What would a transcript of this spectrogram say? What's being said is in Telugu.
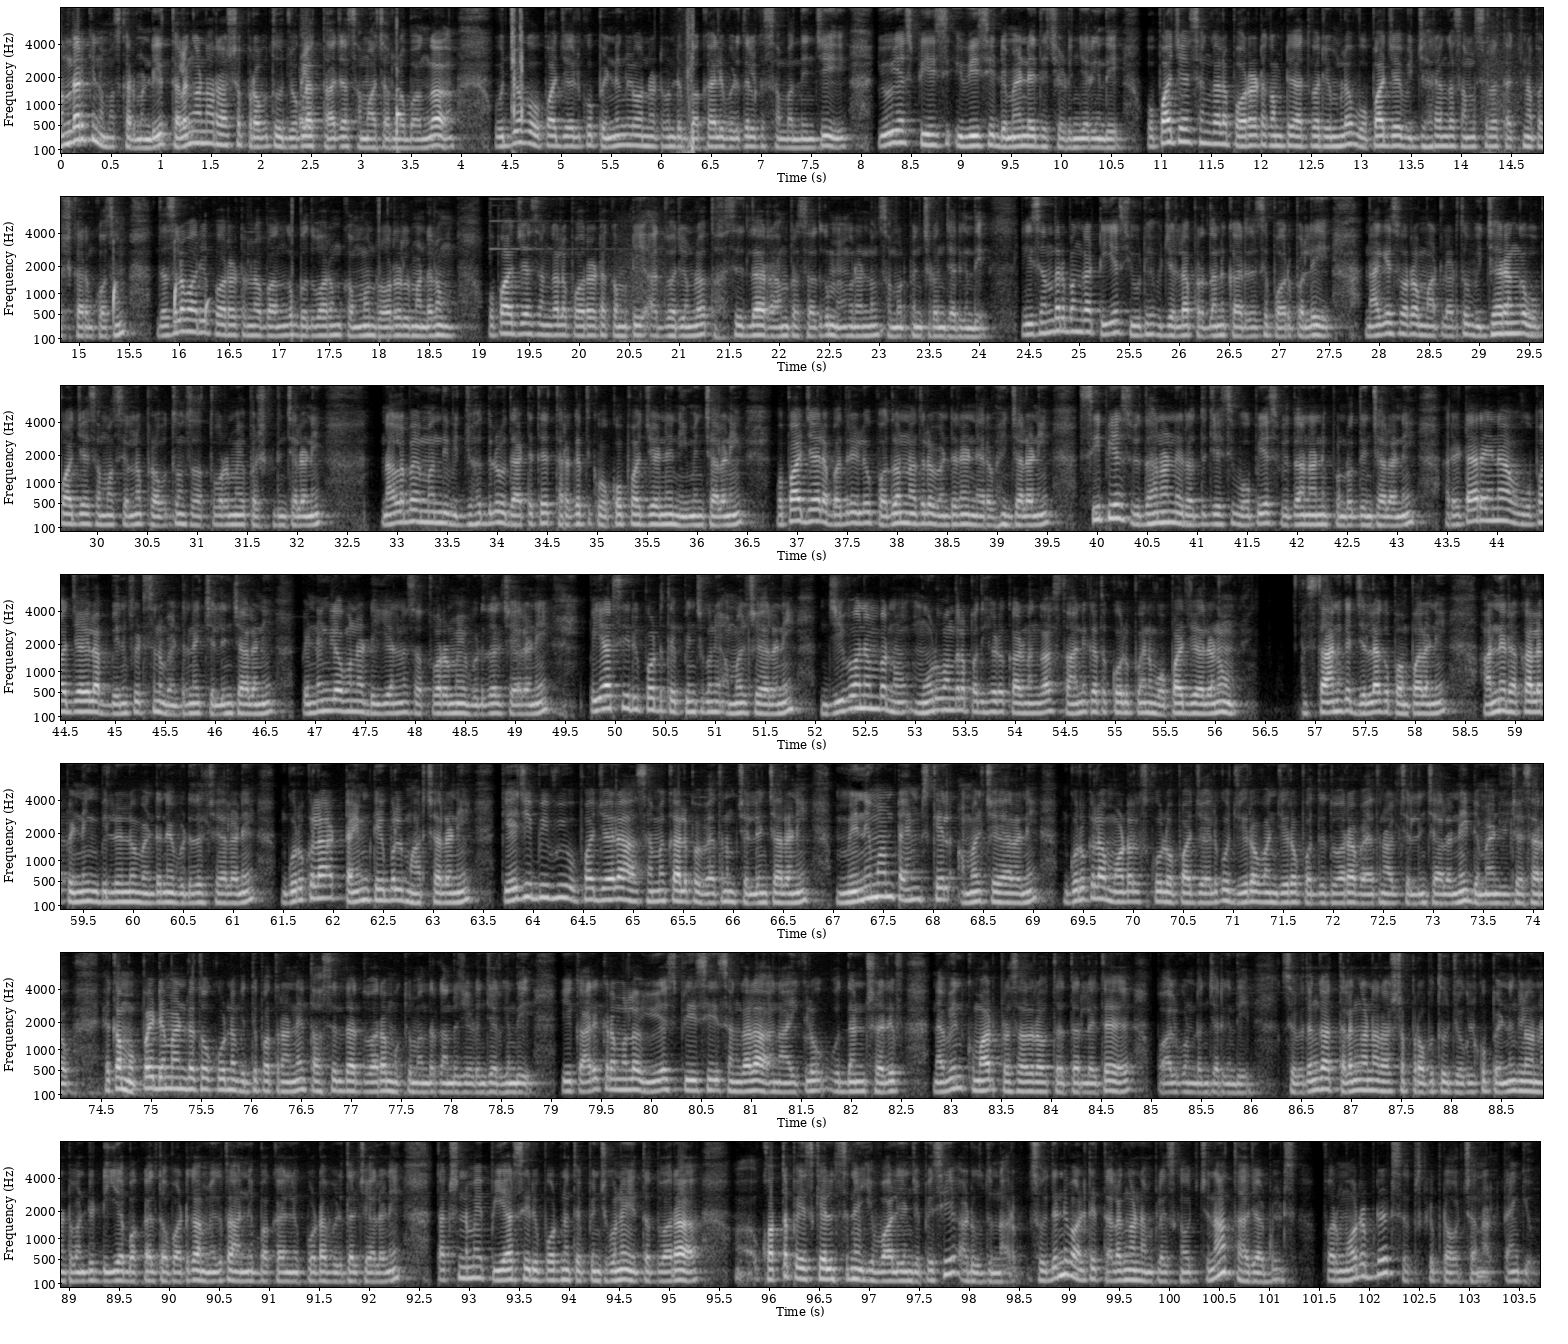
అందరికీ నమస్కారం అండి. తెలంగాణ రాష్ట్ర ప్రభుత్వ ఉద్యోగుల తాజా సమాచారంలో భాగంగా ఉద్యోగ ఉపాధ్యాయులకు పెండింగ్లో ఉన్నటువంటి బకాయిల విడుదలకు సంబంధించి యూఎస్పీసీ డిమాండ్ అయితే చేయడం జరిగింది. ఉపాధ్యాయ సంఘాల పోరాట కమిటీ ఆధ్వర్యంలో ఉపాధ్యాయ విద్యారంగ సమస్యల తక్షణ పరిష్కారం కోసం దశలవారీ పోరాటంలో భాగంగా బుధవారం ఖమ్మం రూరల్ మండలం ఉపాధ్యాయ సంఘాల పోరాట కమిటీ ఆధ్వర్యంలో తహసీల్దార్ రాంప్రసాద్కు మెమోరాండం సమర్పించడం జరిగింది. ఈ సందర్భంగా టీఎస్ యూటీఎఫ్ జిల్లా ప్రధాన కార్యదర్శి పారుపల్లి నాగేశ్వరరావు మాట్లాడుతూ విద్యారంగ ఉపాధ్యాయ ఉపాధ్యాయ సమస్యలను ప్రభుత్వం సత్వరమే పరిష్కరించాలని నలభై మంది విద్యార్థులు దాటితే తరగతికి ఒక ఉపాధ్యాయుని నియమించాలని ఉపాధ్యాయుల బదిలీలు పదోన్నతులు వెంటనే నిర్వహించాలని సిపిఎస్ విధానాన్ని రద్దు చేసి ఓపీఎస్ విధానాన్ని పునరుద్ధరించాలని రిటైర్ అయిన ఉపాధ్యాయుల బెనిఫిట్స్ను వెంటనే చెల్లించాలని పెండింగ్లో ఉన్న డిఎల్ను సత్వరమే విడుదల చేయాలని పిఆర్సీ రిపోర్టు తెప్పించుకుని అమలు చేయాలని జీవో నెంబర్ను మూడు వందల పదిహేడు కారణంగా స్థానికత కోల్పోయిన ఉపాధ్యాయులను స్థానిక జిల్లాకు పంపాలని అన్ని రకాల పెండింగ్ బిల్లులను వెంటనే విడుదల చేయాలని గురుకుల టైం టేబుల్ మార్చాలని కేజీబీవీ ఉపాధ్యాయుల సమకాలిక వేతనం చెల్లించాలని మినిమం టైం స్కేల్ అమలు చేయాలని గురుకుల మోడల్ స్కూల్ ఉపాధ్యాయులకు జీరో వన్ జీరో పద్ధతి ద్వారా వేతనాలు చెల్లించాలని డిమాండ్లు చేశారు. ఇక ముప్పై డిమాండ్లతో కూడిన విద్యుపత్రాన్ని తహసీల్దార్ ద్వారా ముఖ్యమంత్రికి అందజేయడం జరిగింది. ఈ కార్యక్రమంలో యూఎస్పీసీ సంఘాల నాయకులు ఉద్దన్ షరీఫ్ నవీన్ కుమార్ ప్రసాదరావు తదితరులు అయితే పాల్గొనడం జరిగింది. సో విధంగా ముఖ్యంగా తెలంగాణ రాష్ట్ర ప్రభుత్వ ఉద్యోగులకు పెండింగ్లో ఉన్నటువంటి డిఏ బకాయిలతో పాటుగా మిగతా అన్ని బకాయిలను కూడా విడుదల చేయాలని తక్షణమే పీఆర్సీ రిపోర్ట్ను తెప్పించుకుని తద్వారా కొత్త పే స్కేల్స్ని ఇవ్వాలి అని చెప్పేసి అడుగుతున్నారు. సో ఇదండి వాళ్ళకి తెలంగాణ ఎంప్లాయీస్గా వచ్చిన తాజా updates. For more updates subscribe our channel. Thank you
